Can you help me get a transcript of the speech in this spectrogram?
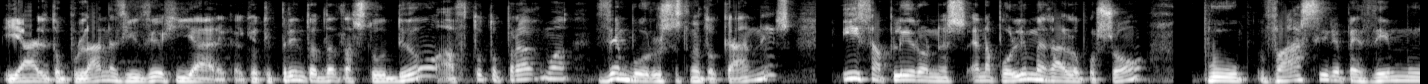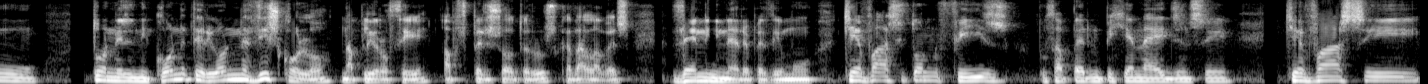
οι άλλοι το πουλάνε 2 χιλιάρικα και ότι πριν το Data Studio αυτό το πράγμα δεν μπορούσες να το κάνεις ή θα πλήρωνες ένα πολύ μεγάλο ποσό που βάσει ρε παιδί μου των ελληνικών εταιριών είναι δύσκολο να πληρωθεί από τους περισσότερους, κατάλαβες. Δεν είναι ρε παιδί μου και βάσει των fees που θα παίρνει π.χ. ένα agency και βάσει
